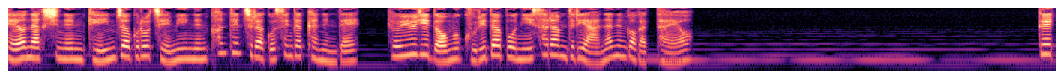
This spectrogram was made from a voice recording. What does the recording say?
대여 낚시는 개인적으로 재미있는 컨텐츠라고 생각하는데 효율이 너무 구리다 보니 사람들이 안 하는 것 같아요. 끝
